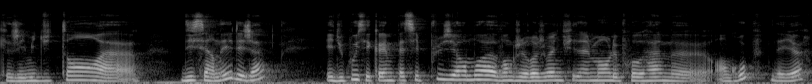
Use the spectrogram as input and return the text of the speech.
que j'ai mis du temps à discerner déjà. Et du coup, c'est quand même passé plusieurs mois avant que je rejoigne finalement le programme euh, en groupe d'ailleurs.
